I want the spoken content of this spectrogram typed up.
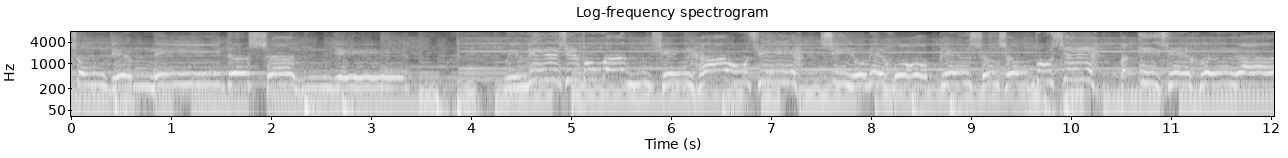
重点你的身影。你烈气风满，情豪气；心有烈火，便生生不息，把一切昏暗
